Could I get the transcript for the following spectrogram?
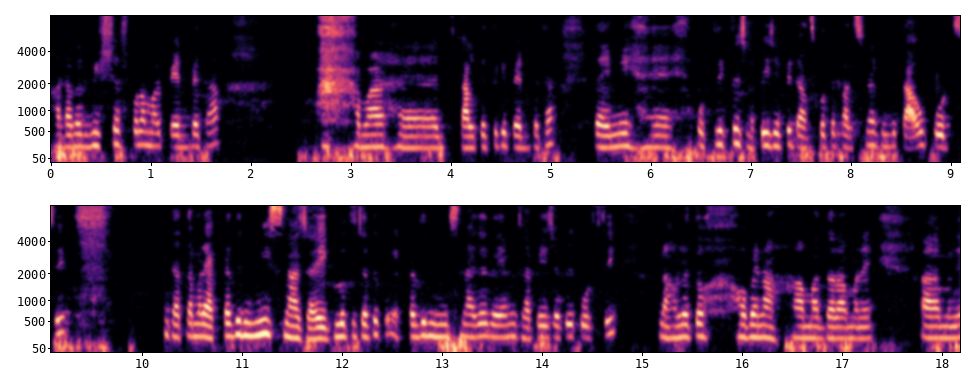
খাটাখাটি বিশ্বাস করো আমার পেট ব্যথা আমার কালকে থেকে পেট ব্যথা। তাই আমি হ্যাঁ, অতিরিক্ত ঝাঁপিয়ে ঝাঁপিয়ে ডান্স করতে পারছি না কিন্তু তাও করছি। যাতে আমার একটা দিন মিস না যায় এগুলোতে যাতে একটা দিন মিস না যায় তাই আমি ঝাঁপিয়ে ঝাঁপিয়ে করছি। না হলে তো হবে না আমার দ্বারা মানে মানে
